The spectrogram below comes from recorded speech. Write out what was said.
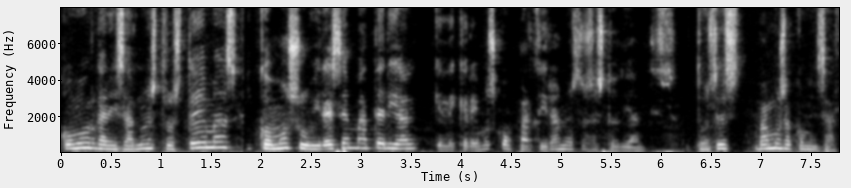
cómo organizar nuestros temas y cómo subir ese material que le queremos compartir a nuestros estudiantes. Entonces vamos a comenzar.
